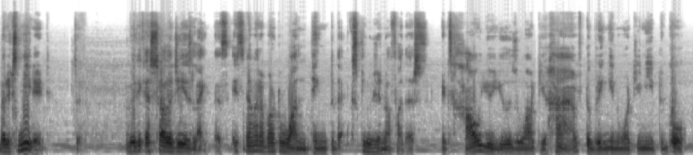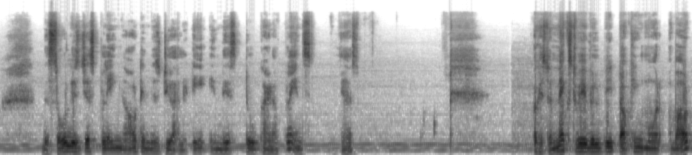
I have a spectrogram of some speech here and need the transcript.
but it's needed. So Vedic astrology is like this it's never about one thing to the exclusion of others, it's how you use what you have to bring in what you need to go the soul is just playing out in this duality in these two kind of planes. Yes? Okay so next we will be talking more about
